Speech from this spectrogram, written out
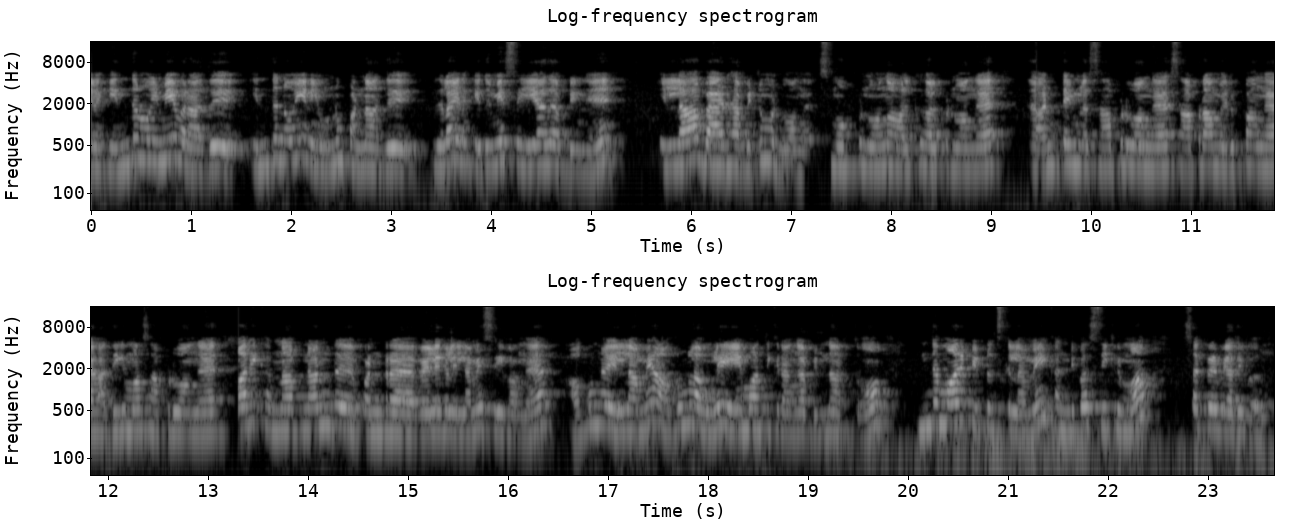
எனக்கு எந்த நோயுமே வராது எந்த நோயும் என்னை ஒன்றும் பண்ணாது இதெல்லாம் எனக்கு எதுவுமே செய்யாது அப்படின்னு எல்லா பேட் ஹேபிட்டும் பண்ணுவாங்க. ஸ்மோக் பண்ணுவாங்க ஆல்கஹால் பண்ணுவாங்க அன்டைமில் சாப்பிடுவாங்க சாப்பிடாம இருப்பாங்க அதிகமாக சாப்பிடுவாங்க. இந்த மாதிரி கண்ணாப்பினான்னு பண்ணுற வேலைகள் எல்லாமே செய்வாங்க. அவங்க எல்லாமே அவங்கள அவங்களே ஏமாற்றிக்கிறாங்க அப்படின்னு தான் அர்த்தம். இந்த மாதிரி பீப்புள்ஸ்க்கு எல்லாமே கண்டிப்பாக சீக்கிரமாக சர்க்கரை வியாதி வரும்.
